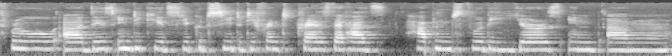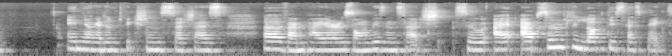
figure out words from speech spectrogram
through uh, these indie kids you could see the different trends that has happened through the years in um, in young adult fiction such as uh, vampires zombies and such. So i absolutely loved this aspect.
